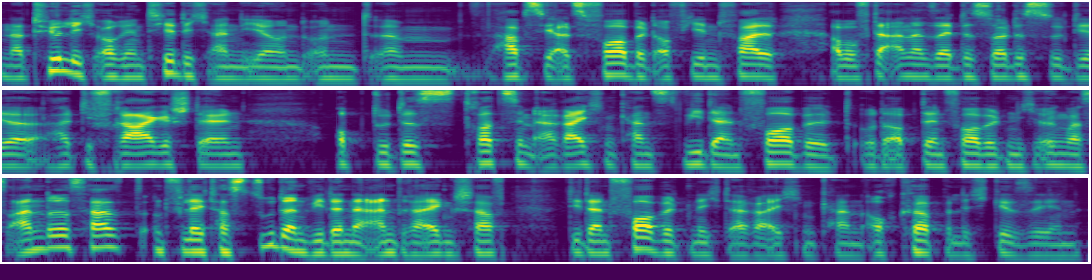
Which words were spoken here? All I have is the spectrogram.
natürlich orientier dich an ihr und, und ähm, hab sie als Vorbild auf jeden Fall. Aber auf der anderen Seite solltest du dir halt die Frage stellen, ob du das trotzdem erreichen kannst wie dein Vorbild oder ob dein Vorbild nicht irgendwas anderes hat und vielleicht hast du dann wieder eine andere Eigenschaft, die dein Vorbild nicht erreichen kann, auch körperlich gesehen.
